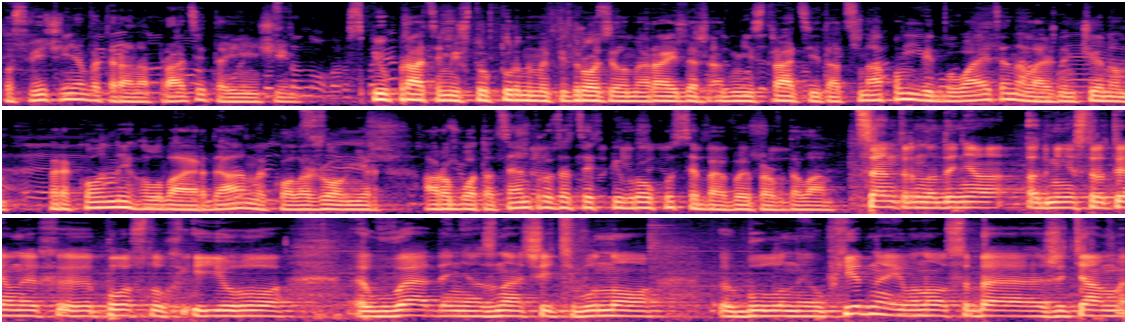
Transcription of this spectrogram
посвідчення ветерана праці та інші. Співпраця між структурними підрозділами райдержадміністрації та ЦНАПом відбувається належним чином. Переконаний голова РДА Микола Жовнір. А робота центру за цих півроку себе виправдала. Центр надання адміністративних е, послуг і його е, введення, значить, воно було необхідне і воно себе життям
